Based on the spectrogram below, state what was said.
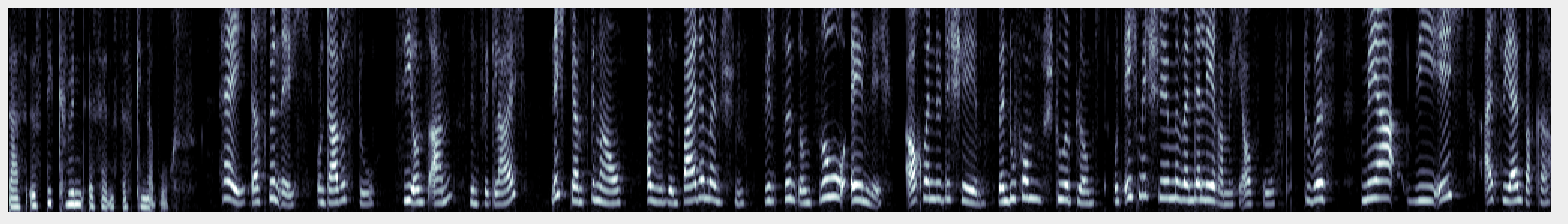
Das ist die Quintessenz des Kinderbuchs. Hey, das bin ich und da bist du. Sieh uns an, sind wir gleich? Nicht ganz genau, aber wir sind beide Menschen. Wir sind uns so ähnlich. Auch wenn du dich schämst, wenn du vom Stuhl plumpst und ich mich schäme, wenn der Lehrer mich aufruft. Du bist mehr wie ich als wie ein Backer.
